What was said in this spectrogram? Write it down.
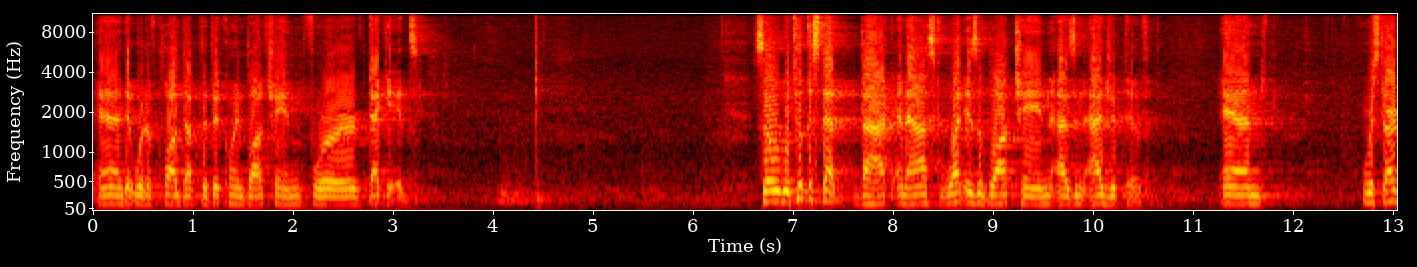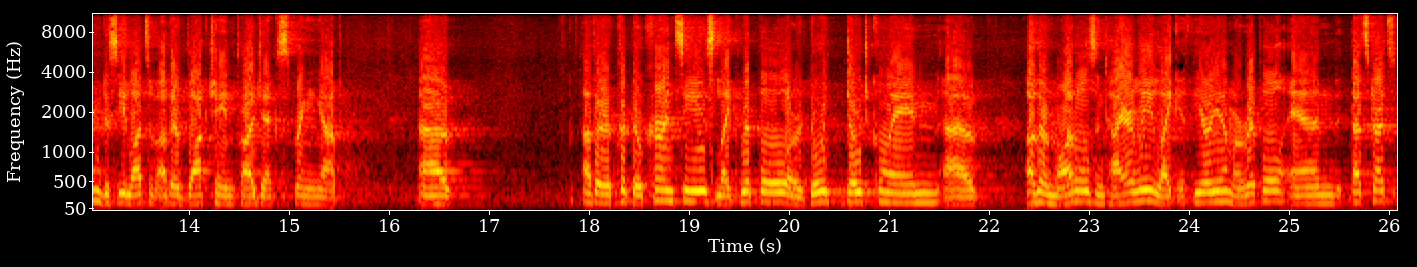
and it would have clogged up the Bitcoin blockchain for decades. So we took a step back and asked, what is a blockchain as an adjective? And we're starting to see lots of other blockchain projects springing up. Uh, other cryptocurrencies like Ripple or Do Dogecoin, uh, other models entirely like Ethereum or Ripple, and that starts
